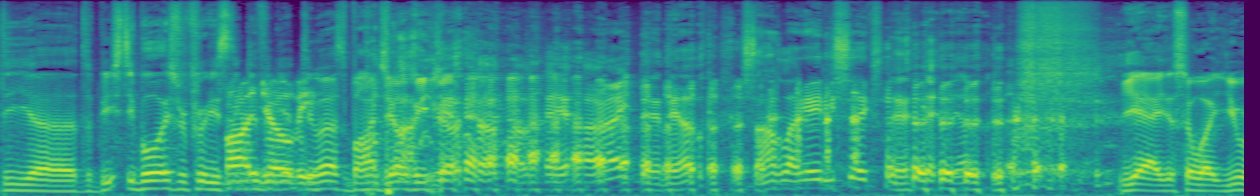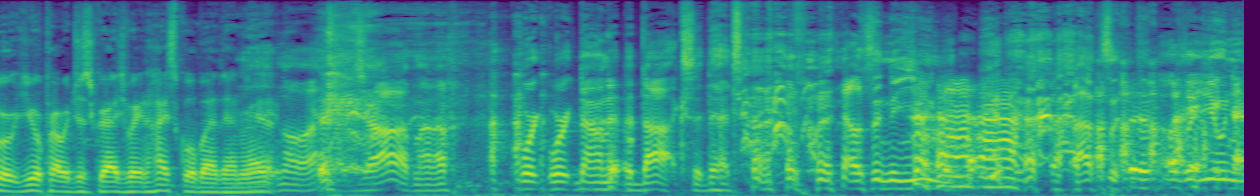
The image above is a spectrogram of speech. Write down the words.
the uh, the Beastie Boys were pretty Bon significant Jovi. to us. Bon Jovi. okay, all right then. Yep. Sounds like '86 then. yeah. yeah. So what? You were you were probably just graduating high school by then, right? No, I had a job, man. I worked worked down at the docks at that time. I was in the union. I was a, I was a union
